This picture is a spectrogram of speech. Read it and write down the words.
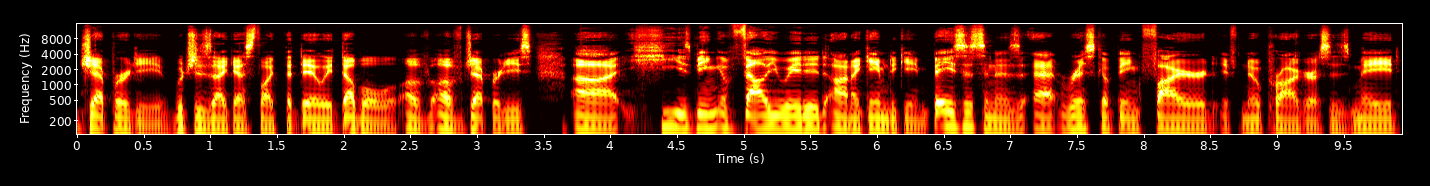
Jeopardy, which is, I guess, like the daily double of of Jeopardy's. Uh, he is being evaluated on a game to game basis and is at risk of being fired if no progress is made.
